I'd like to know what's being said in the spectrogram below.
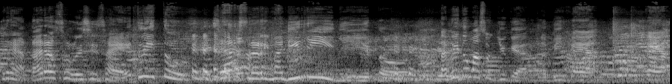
ternyata resolusi saya itu itu. Saya harus menerima diri gitu. Tapi itu masuk juga lebih kayak kayak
